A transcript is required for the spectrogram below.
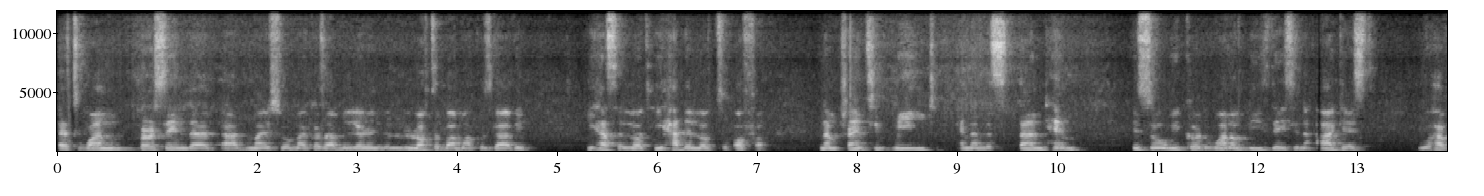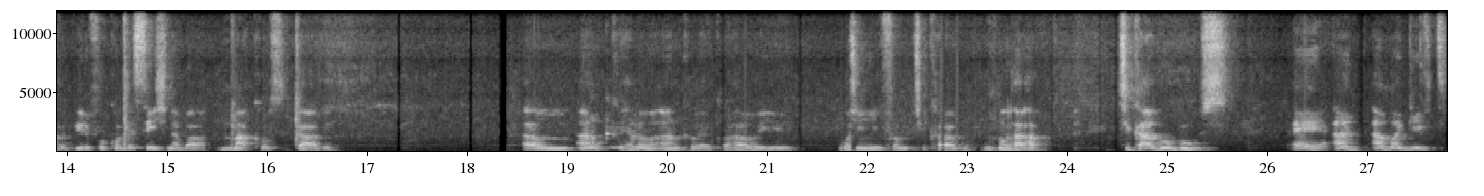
that's one person that I admire so much because I've been learning a lot about Marcus Garvey. He has a lot, he had a lot to offer. And I'm trying to read and understand him. And so we could, one of these days in August, we'll have a beautiful conversation about Marcus Garvey. Um, hello, Uncle Ekow, how are you? Watching you from Chicago. wow. Chicago Bulls. Hey, I'm, I'm a gift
